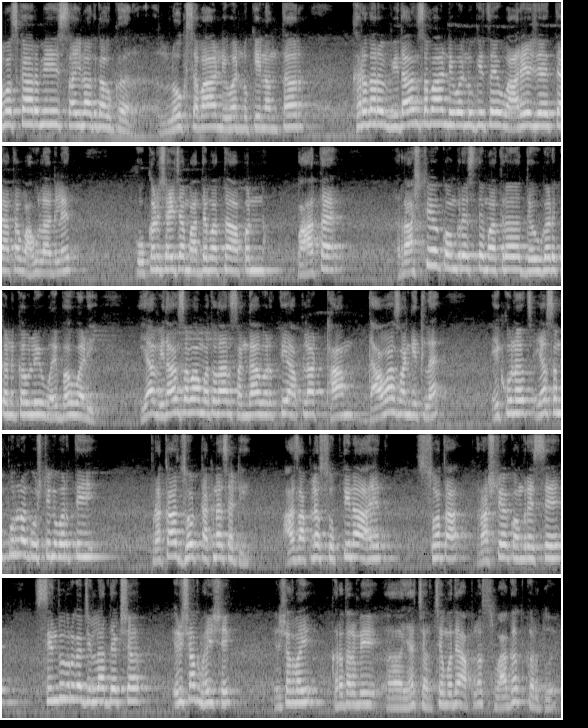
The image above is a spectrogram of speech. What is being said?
नमस्कार मी साईनाथ गावकर. लोकसभा निवडणुकीनंतर खरं तर विधानसभा निवडणुकीचे वारे जे आहेत ते आता वाहू लागलेत. कोकणशाहीच्या माध्यमातून आपण पाहताय राष्ट्रीय काँग्रेसने मात्र देवगड कणकवली वैभववाडी या विधानसभा मतदारसंघावरती आपला ठाम दावा सांगितला आहे एकूणच या संपूर्ण गोष्टींवरती प्रकाश झोत टाकण्यासाठी आज आपल्या सोबतीनं आहेत स्वतः राष्ट्रीय काँग्रेसचे सिंधुदुर्ग जिल्हाध्यक्ष इर्शाद भाई शेख. इर्शाद भाई खरं तर मी ह्या चर्चेमध्ये आपलं स्वागत करतो आहे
